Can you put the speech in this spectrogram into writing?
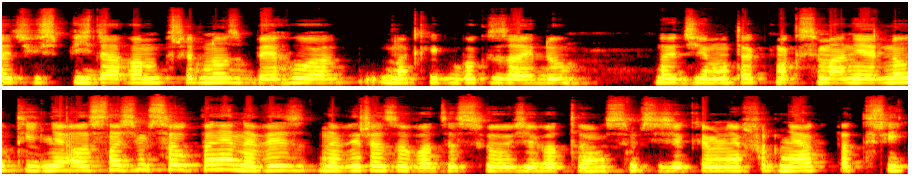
teď spíš dávám přednost běhu a na kickbox zajdu na gymu tak maximálně jednou týdně, ale snažím se úplně nevy, nevyřazovat ze svého života. Myslím si, že ke mně furt nějak patří.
